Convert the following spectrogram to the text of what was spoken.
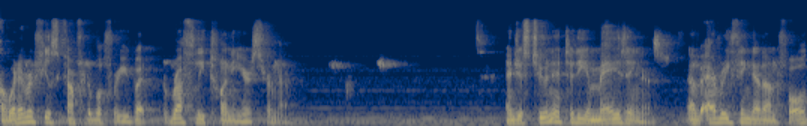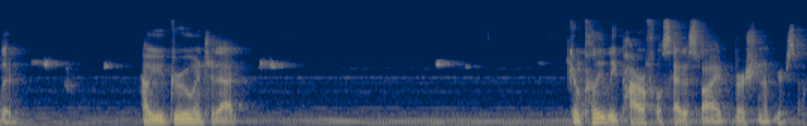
or whatever feels comfortable for you, but roughly 20 years from now. And just tune into the amazingness of everything that unfolded, how you grew into that completely powerful, satisfied version of yourself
